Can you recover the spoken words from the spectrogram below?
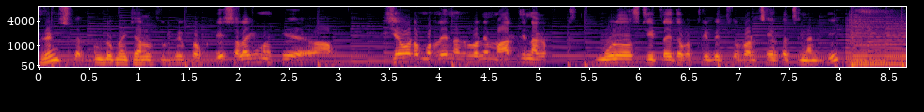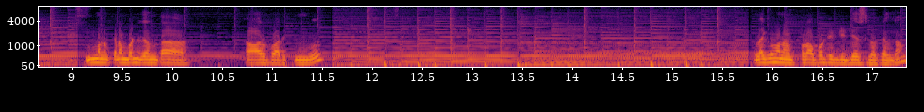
friends welcome to my channel full properties అలాగే మనకి విజయవాడ మురళీ నగర్లోనే మారుతి నగర్ మూడో స్ట్రీట్లో అయితే ఒక త్రీ బిహెచ్కే ప్లాట్ సేల్కి వచ్చిందండి. మనకు కనబడేదంతా కార్ పార్కింగ్ అలాగే మనం ప్రాపర్టీ డీటెయిల్స్లోకి వెళ్దాం.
